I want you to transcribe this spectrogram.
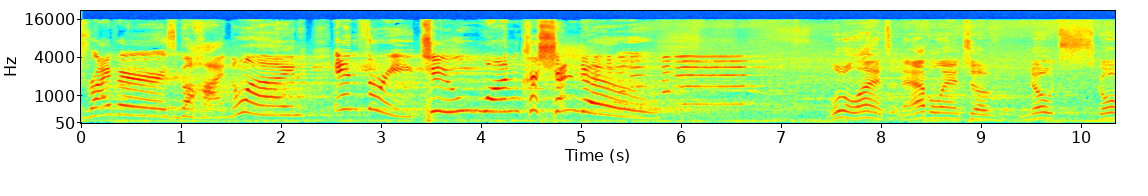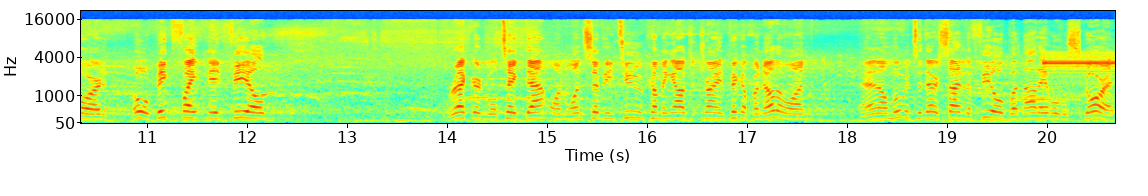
Drivers behind the line in three, two, one, crescendo. Blue Alliance, an avalanche of notes scored. Oh, big fight midfield. Record will take that one, 172 coming out to try and pick up another one. And they'll move it to their side of the field, but not able to score it.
